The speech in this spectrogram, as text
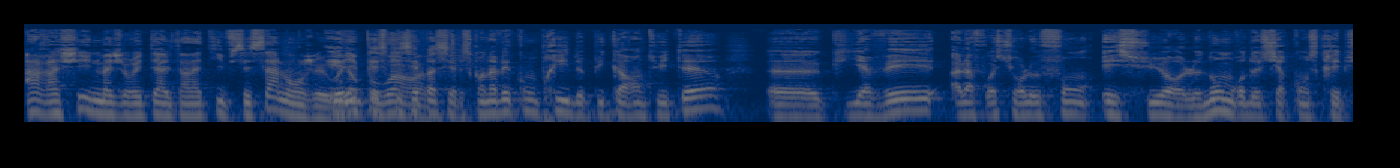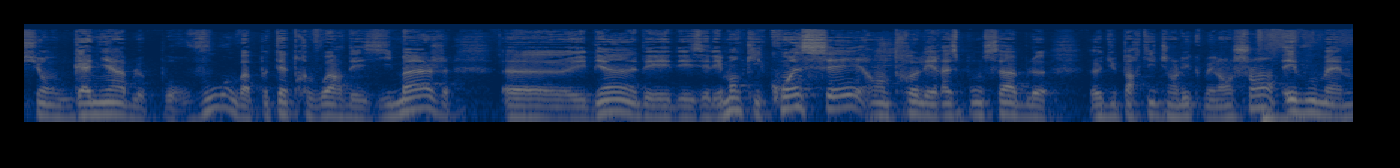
arracher une majorité alternative. C'est ça l'enjeu. Et donc, qu'est-ce qui s'est passé? Parce qu'on avait compris depuis 48 heures euh, qu'il y avait, à la fois sur le fond et sur le nombre de circonscriptions gagnables pour vous, on va peut-être voir des images, euh, eh bien, des, éléments qui coinçaient entre les responsables euh, du parti de Jean-Luc Mélenchon et vous-même.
